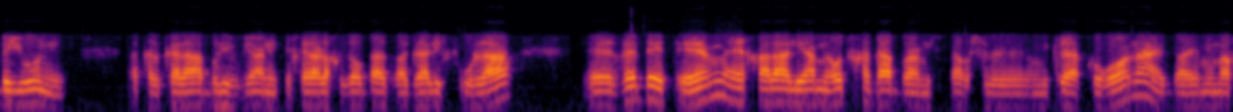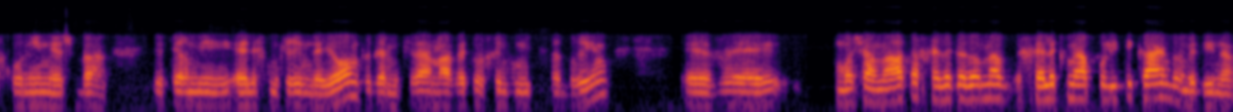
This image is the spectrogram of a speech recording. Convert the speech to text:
ביוני הכלכלה הבוליביאנית החלה לחזור בהדרגה לפעולה, ובהתאם חלה עלייה מאוד חדה במספר של מקרי הקורונה. בימים האחרונים יש בה יותר מאלף מקרים ליום, וגם מקרי המוות הולכים ומצטברים. אה, וכמו שאמרת, חלק גדול, חלק מהפוליטיקאים במדינה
